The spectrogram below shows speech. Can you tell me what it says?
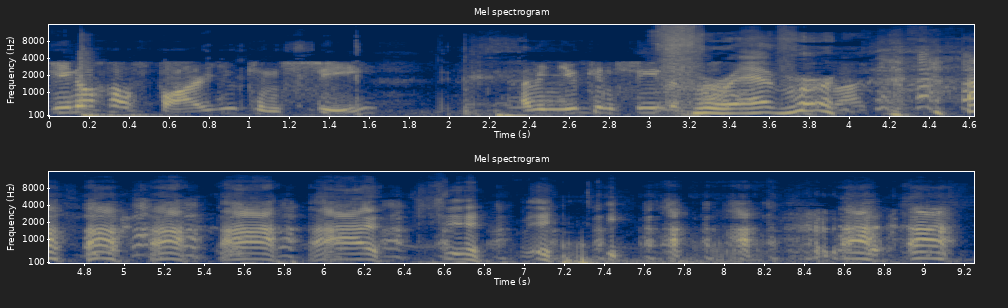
do you know how far you can see? I mean, you can see the Forever?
